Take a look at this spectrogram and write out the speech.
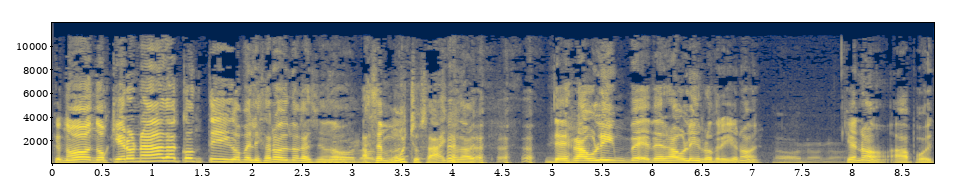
Que no, no quiero nada contigo, Melissa. No, una canción, no. Hace muchos años. De Raulín, de Raulín Rodríguez, ¿no? No, no, no. ¿Quién no? Ah, pues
